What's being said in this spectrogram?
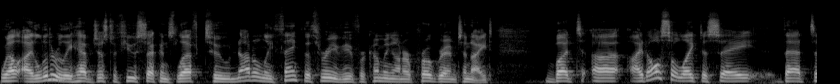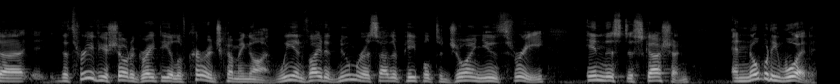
Well, I literally have just a few seconds left to not only thank the three of you for coming on our program tonight, but uh, I'd also like to say that uh, the three of you showed a great deal of courage coming on. We invited numerous other people to join you three in this discussion, and nobody would.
